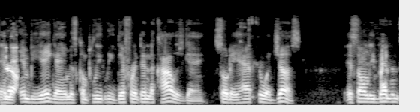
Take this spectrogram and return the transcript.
and the NBA game is completely different than the college game. So they have to adjust. It's only been.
